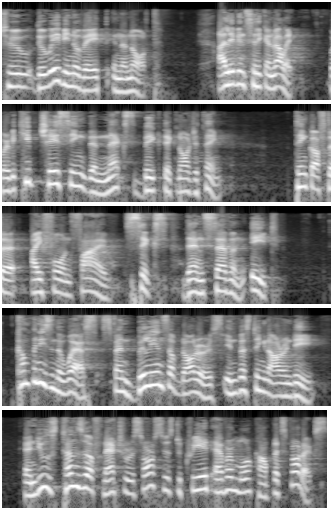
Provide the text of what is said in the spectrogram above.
to the way we innovate in the North. I live in Silicon Valley, where we keep chasing the next big technology thing. Think of the iPhone 5, 6, then 7, 8. Companies in the West spend billions of dollars investing in R&D and use tons of natural resources to create ever more complex products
